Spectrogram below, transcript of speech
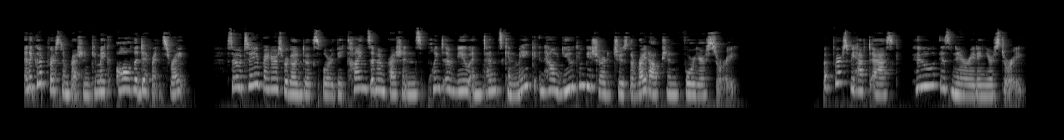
And a good first impression can make all the difference, right? So, today, writers, we're going to explore the kinds of impressions point of view and tense can make and how you can be sure to choose the right option for your story. But first, we have to ask who is narrating your story?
